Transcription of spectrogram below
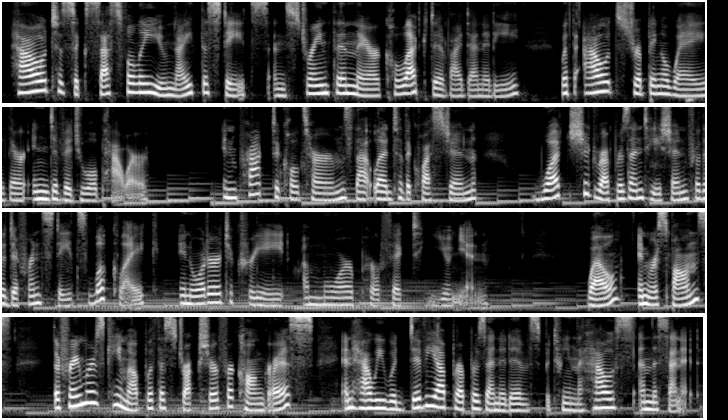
how to successfully unite the states and strengthen their collective identity without stripping away their individual power. In practical terms, that led to the question what should representation for the different states look like in order to create a more perfect union? Well, in response, the framers came up with a structure for Congress and how we would divvy up representatives between the House and the Senate.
